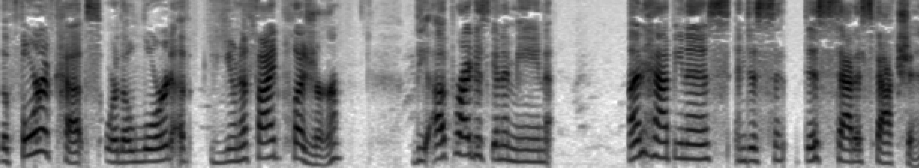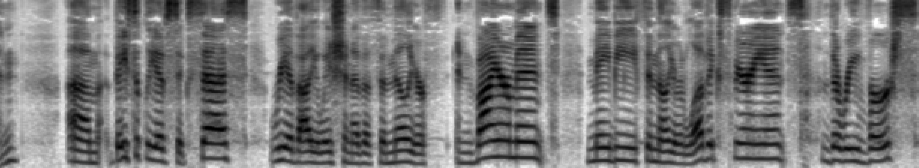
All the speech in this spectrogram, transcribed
The Four of Cups, or the Lord of Unified Pleasure, the upright is going to mean unhappiness and dis- dissatisfaction um, basically of success, reevaluation of a familiar f- environment, maybe familiar love experience. The reverse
